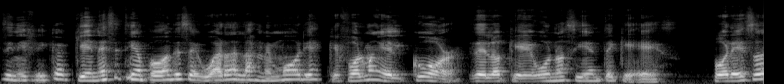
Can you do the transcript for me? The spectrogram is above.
Significa que en ese tiempo donde se guardan las memorias que forman el core de lo que uno siente que es. Por eso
